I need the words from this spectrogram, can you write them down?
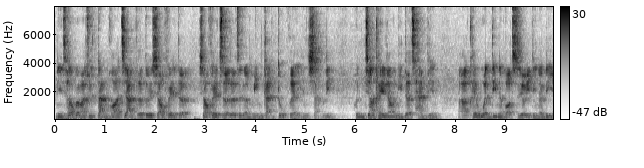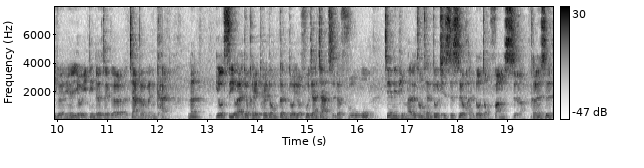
你才有办法去淡化价格对消费的消费者的这个敏感度跟影响力。你这样可以让你的产品啊，可以稳定的保持有一定的利润，因为有一定的这个价格门槛。那由此一来，就可以推动更多有附加价值的服务。建立品牌的忠诚度其实是有很多种方式了，可能是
